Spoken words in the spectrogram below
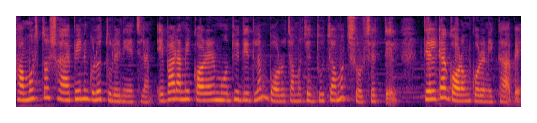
সমস্ত সয়াবিনগুলো তুলে নিয়েছিলাম। এবার আমি কড়াইয়ের মধ্যে দিয়ে দিলাম বড় চামচের দু চামচ সর্ষের তেল। তেলটা গরম করে নিতে হবে।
